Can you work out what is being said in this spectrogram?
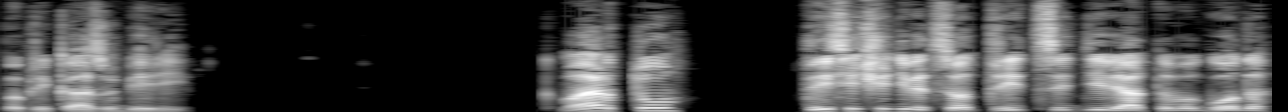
по приказу Берии. К марту 1939 года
